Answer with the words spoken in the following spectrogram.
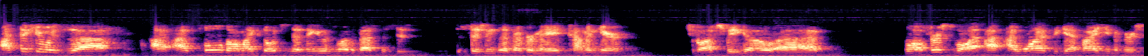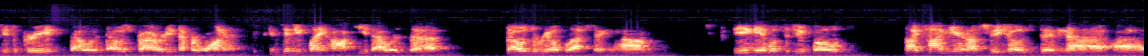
I think it was. Uh, I, I've told all my coaches I think it was one of the best decisions decisions I've ever made coming here to Oswego. Uh, well, first of all, I, I wanted to get my university degree. That was that was priority number one. To continue playing hockey, that was uh, that was a real blessing. Um, being able to do both, my time here in Oswego has been uh, uh,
